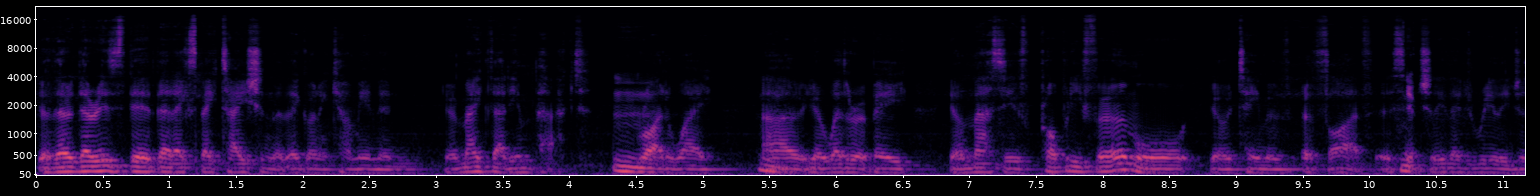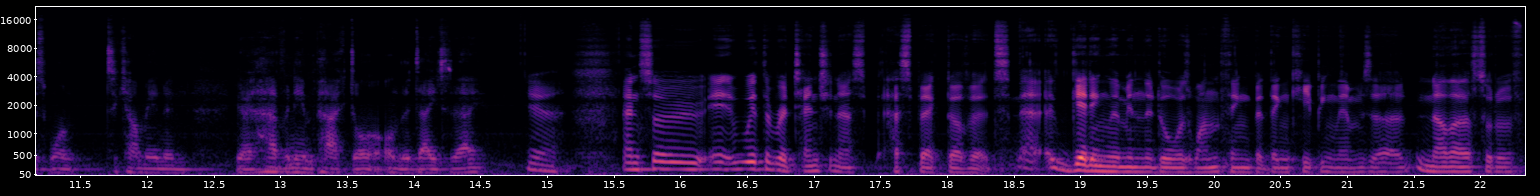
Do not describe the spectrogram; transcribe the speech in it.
you know, there, there is the, that expectation that they're going to come in and you know, make that impact mm. right away. uh, you know, whether it be you know, a massive property firm or you know, a team of, of five. Essentially, they really just want to come in and you know, have an impact on, on the day to day. Yeah, and so it, with the retention as- aspect of it, uh, getting them in the door is one thing, but then keeping them is another sort of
